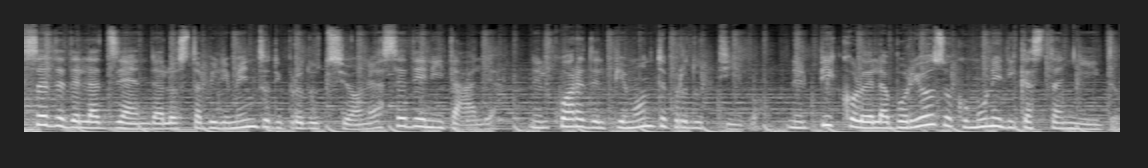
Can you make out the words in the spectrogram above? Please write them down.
La sede dell'azienda e lo stabilimento di produzione ha sede in Italia, nel cuore del Piemonte produttivo, nel piccolo e laborioso comune di Castagnito,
